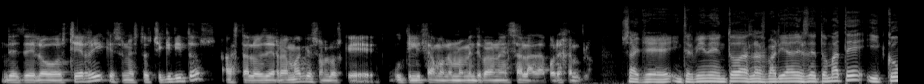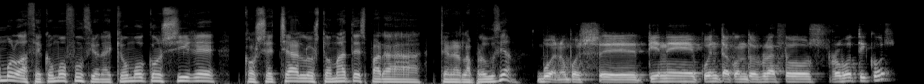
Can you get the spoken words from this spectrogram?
desde los cherry, que son estos chiquititos, hasta los de rama, que son los que utilizamos normalmente para una ensalada, por ejemplo. O sea, que interviene en todas las variedades de tomate y cómo lo hace, cómo funciona, cómo consigue cosechar los tomates para tener la producción. Bueno, pues eh, tiene cuenta con dos brazos robóticos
